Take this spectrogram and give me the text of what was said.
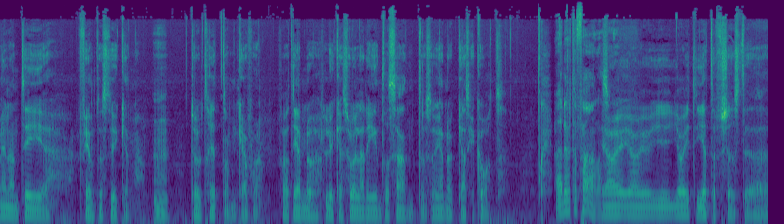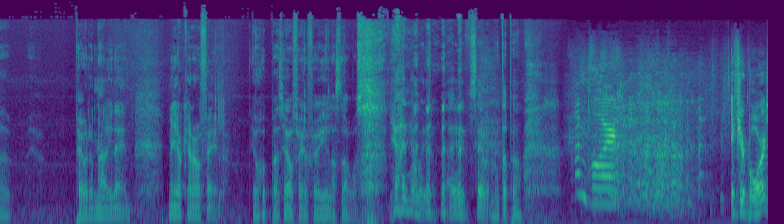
mellan 10-15 stycken. Mm. 12-13 kanske. För att ändå lyckas hålla det intressant och så ändå ganska kort. Ja, det vet jag fan alltså. Jag, jag, jag, är inte jätteförtjust eh, på den här idén. Men jag kan ha fel. Jag hoppas jag har fel för jag gillar Star Wars. Ja, det gör man ju. Vi får se vad de hittar på. I'm bored. If you're bored,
